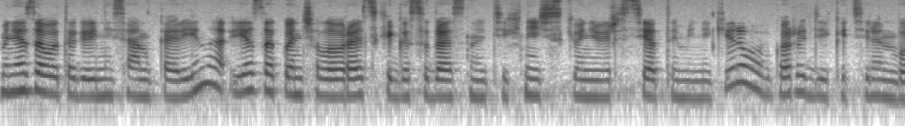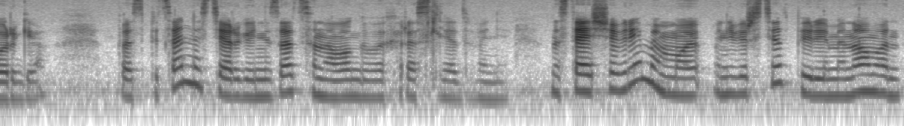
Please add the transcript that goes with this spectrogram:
Меня зовут Аганесян Карина. Я закончила Уральский государственный технический университет имени Кирова в городе Екатеринбурге по специальности организация налоговых расследований. В настоящее время мой университет переименован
